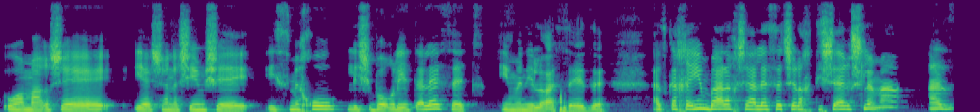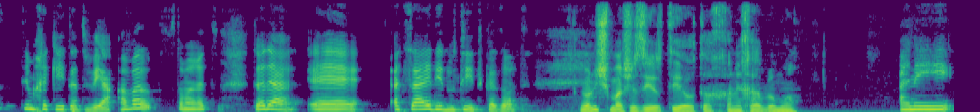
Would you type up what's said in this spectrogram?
הוא אמר שיש אנשים שישמחו לשבור לי את הלסת אם אני לא אעשה את זה. אז ככה אם בא לך שהלסת שלך תישאר שלמה, אז תמחקי את התביעה. אבל זאת אומרת, אתה יודע, אה, הצעה ידידותית כזאת. לא נשמע שזה הרתיע אותך, אני חייב לומר. אני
